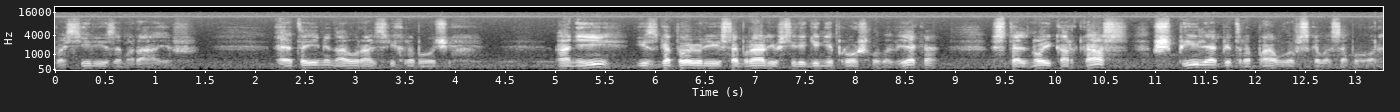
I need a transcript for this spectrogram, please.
Василий Замараев. Это имена уральских рабочих. Они изготовили и собрали в середине прошлого века стальной каркас шпиля Петропавловского собора.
